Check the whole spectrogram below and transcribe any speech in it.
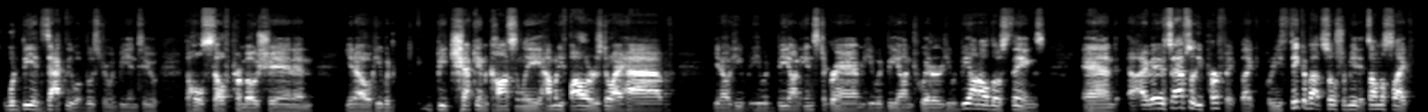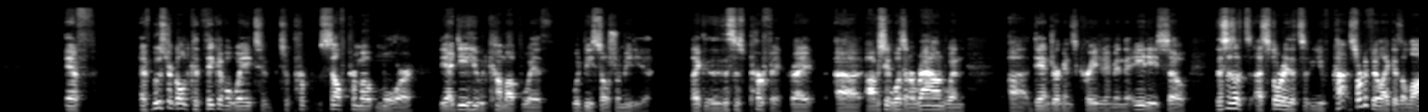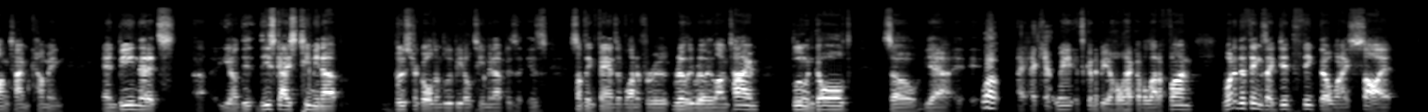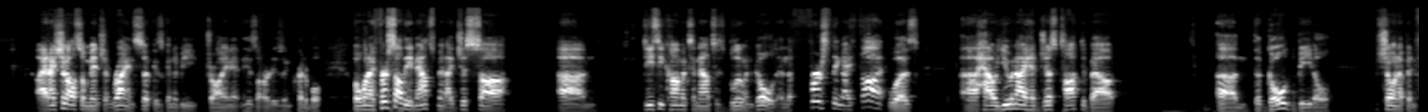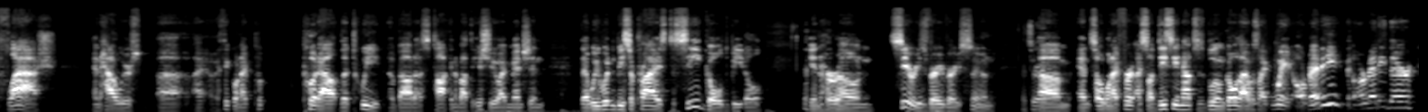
would be exactly what Booster would be into the whole self promotion and you know he would be checking constantly how many followers do I have you know he he would be on Instagram he would be on Twitter he would be on all those things and I mean it's absolutely perfect like when you think about social media it's almost like if if Booster Gold could think of a way to to pr- self promote more the idea he would come up with would be social media like this is perfect right uh, obviously it wasn't around when uh, Dan Jurgens created him in the 80s. So this is a, a story that's you sort of feel like is a long time coming. And being that it's, uh, you know, th- these guys teaming up, Booster Gold and Blue Beetle teaming up is, is something fans have wanted for a really, really long time. Blue and gold. So yeah, well, I, I can't wait. It's going to be a whole heck of a lot of fun. One of the things I did think though, when I saw it, and I should also mention Ryan Sook is going to be drawing it. His art is incredible. But when I first saw the announcement, I just saw um, DC Comics announces Blue and Gold, and the first thing I thought was uh, how you and I had just talked about um, the Gold Beetle showing up in Flash, and how we were. Uh, I, I, think when I put put out the tweet about us talking about the issue, I mentioned that we wouldn't be surprised to see Gold Beetle in her own series very very soon. That's right. Um, and so when I first I saw DC announces Blue and Gold, I was like, wait, already? Already they're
